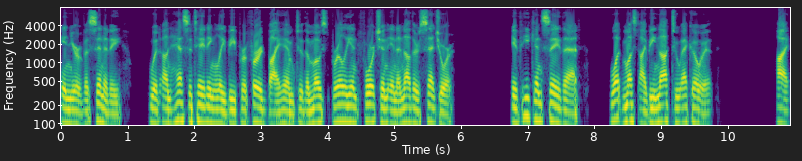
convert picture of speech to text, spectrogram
in your vicinity, would unhesitatingly be preferred by him to the most brilliant fortune in another séjour. If he can say that, what must I be not to echo it? I,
